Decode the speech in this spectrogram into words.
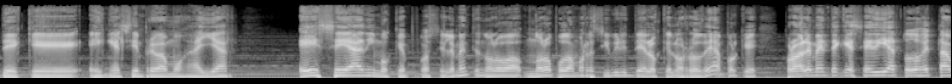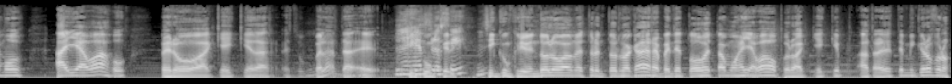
de que en Él siempre vamos a hallar ese ánimo que posiblemente no lo, no lo podamos recibir de los que nos rodean, porque probablemente que ese día todos estamos allá abajo, pero aquí hay que dar, ¿verdad? Eh, circunscribiéndolo a nuestro entorno acá, de repente todos estamos allá abajo, pero aquí hay que, a través de este micrófono,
